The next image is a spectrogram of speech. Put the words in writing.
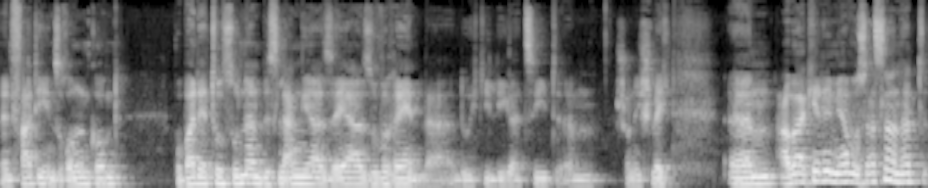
wenn Fatih ins Rollen kommt. Wobei der TuS Sundern bislang ja sehr souverän da durch die Liga zieht, ähm, schon nicht schlecht. Ähm, aber Kerim Yavuz Aslan hat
